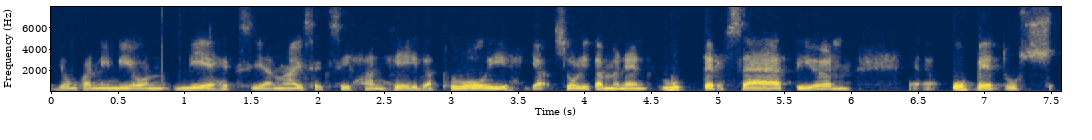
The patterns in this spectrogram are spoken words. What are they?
jonka nimi on Mieheksi ja naiseksi hän heidät loi. Ja se oli tämmöinen Luther-säätiön opetus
